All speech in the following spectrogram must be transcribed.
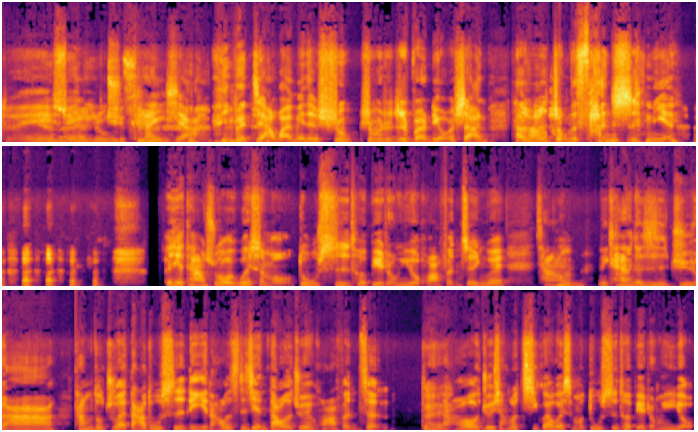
对，所以你去看一下你们家外面的树是不是日本柳杉，它是不是种了三十年？而且他说，为什么都市特别容易有花粉症？因为常你看那个日剧啊，他们都住在大都市里，然后时间到了就会花粉症。对，然后就想说奇怪，为什么都市特别容易有？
